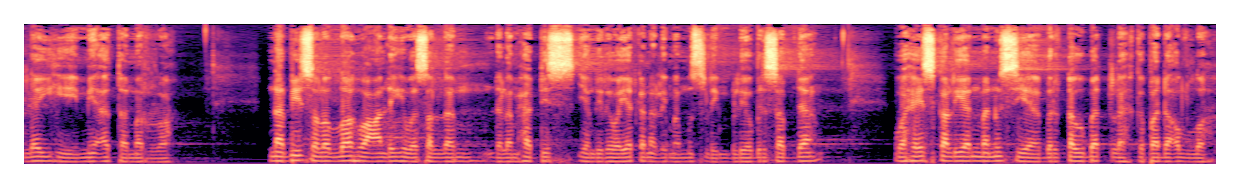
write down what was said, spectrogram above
ilaihi mi'ata marrah." Nabi sallallahu alaihi wasallam dalam hadis yang diriwayatkan oleh Imam Muslim beliau bersabda, "Wahai sekalian manusia, bertaubatlah kepada Allah."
